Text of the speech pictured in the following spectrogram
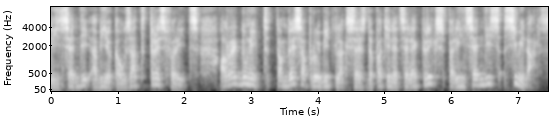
L'incendi havia causat tres ferits. Al Regne Unit també s'ha prohibit l'accés de patinets elèctrics per incendis similars.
